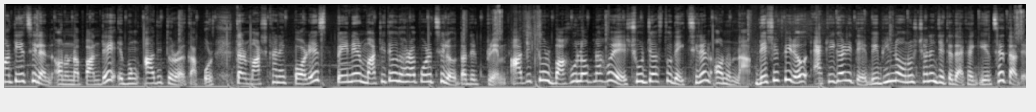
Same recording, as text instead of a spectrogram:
মাতিয়েছিলেন অনন্যা পান্ডে এবং আদিত্য রয় কাপুর। তার মাসখানেক পরে স্পেনের মাটিতেও ধরা পড়েছিল তাদের প্রেম। আদিত্যর বাহু লগ্না হয়ে সূর্যাস্ত দেখছিলেন অনন্যা। দেশে ফিরেও একই গাড়িতে বিভিন্ন অনুষ্ঠানে যেতে দেখা গিয়েছে তাদের।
